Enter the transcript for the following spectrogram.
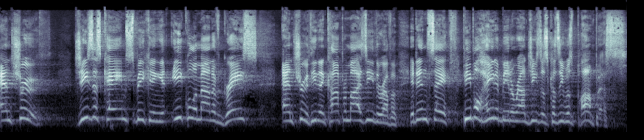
and truth. Jesus came speaking an equal amount of grace and truth. He didn't compromise either of them. It didn't say people hated being around Jesus because he was pompous.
